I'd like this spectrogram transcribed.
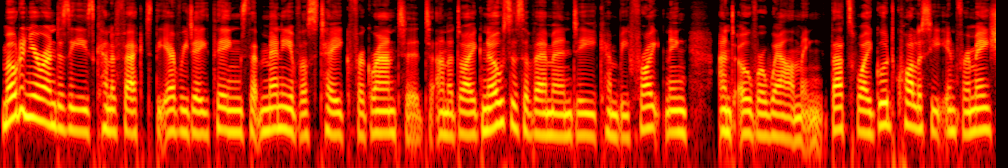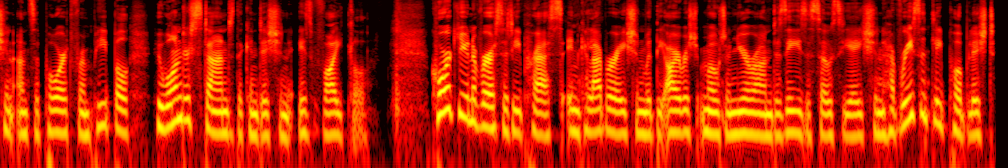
Motor neuron disease can affect the everyday things that many of us take for granted, and a diagnosis of MND can be frightening and overwhelming. That's why good quality information and support from people who understand the condition is vital. Cork University Press, in collaboration with the Irish Motor Neuron Disease Association, have recently published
